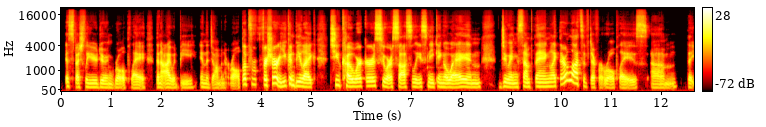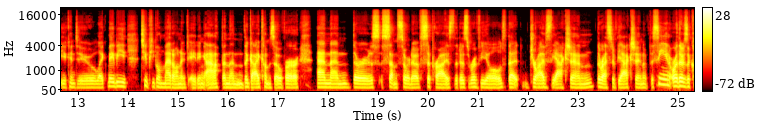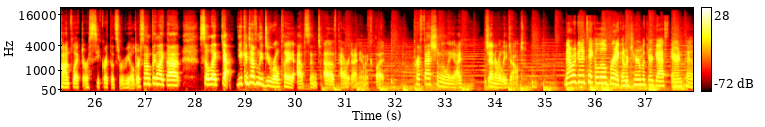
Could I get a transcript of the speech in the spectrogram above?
especially you're doing role play, then I would be in the dominant role. But for, for sure, you can be like two coworkers who are saucily sneaking away and doing something. Like there are lots of different role plays um, that you can do. Like maybe two people met on a dating app and then the guy comes over and then there's some sort of surprise that is revealed that drives the action, the rest of the action of the scene, or there's a conflict or a secret that's revealed or something like that. So, like, yeah, you can definitely do role play absent of power dynamic, but professionally, I generally don't. Now we're gonna take a little break and return with your guest, Erin Pim.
